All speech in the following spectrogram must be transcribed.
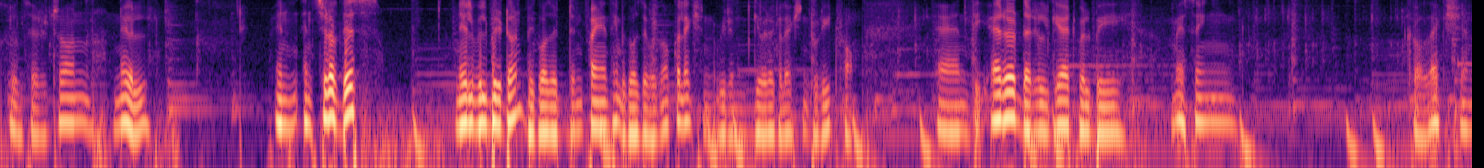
So we'll say return nil. In instead of this nil will be returned because it didn't find anything because there was no collection. We didn't give it a collection to read from. And the error that it'll get will be missing collection.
